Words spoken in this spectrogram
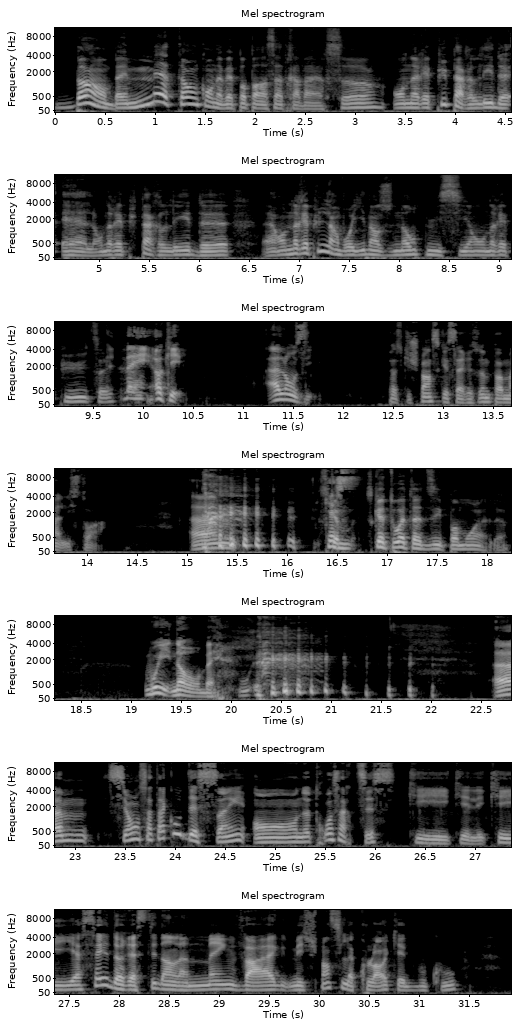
Bon, ben mettons qu'on n'avait pas passé à travers ça. On aurait pu parler de elle. On aurait pu parler de. euh, on aurait pu l'envoyer dans une autre mission. On aurait pu, tu sais. Ben, ok. Allons-y. Parce que je pense que ça résume pas mal l'histoire. Euh, Ce que, Qu'est-ce- ce que toi t'as dit, pas moi, là. Oui, non, ben. Euh, si on s'attaque au dessin, on a trois artistes qui, qui, qui essaient de rester dans la même vague, mais je pense que c'est la couleur qui aide beaucoup.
